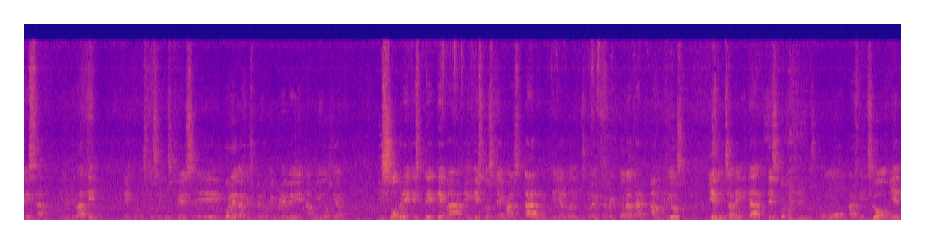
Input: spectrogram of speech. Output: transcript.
mesa en el debate ilustres eh, colegas, que espero que en breve amigos ya, y sobre este tema y estos temas tan, ya lo ha dicho la vicerrectora, tan amplios en mucha medida desconocidos. Como has dicho bien,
